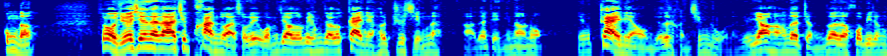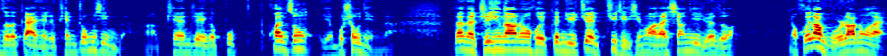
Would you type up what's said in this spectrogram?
功能。所以我觉得现在大家去判断，所谓我们叫做为什么叫做概念和执行呢？啊，在点评当中，因为概念我们觉得是很清楚的，就央行的整个的货币政策的概念是偏中性的，啊，偏这个不宽松也不收紧的，但在执行当中会根据具具体情况来相继抉择。那回到股市当中来，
